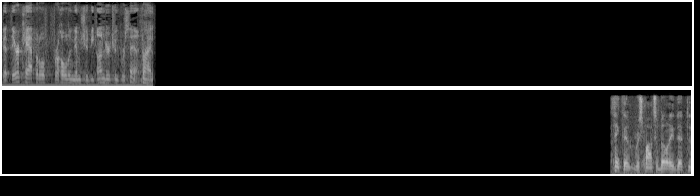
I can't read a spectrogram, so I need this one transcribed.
that their capital for holding them should be under 2%. Fine. Think the responsibility that the,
